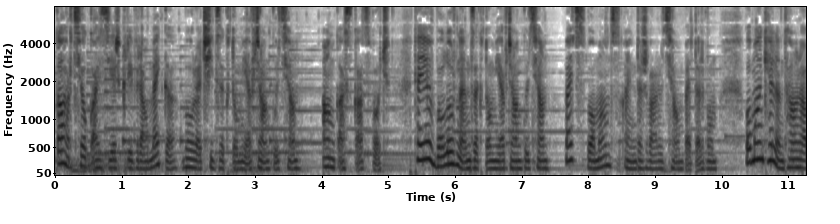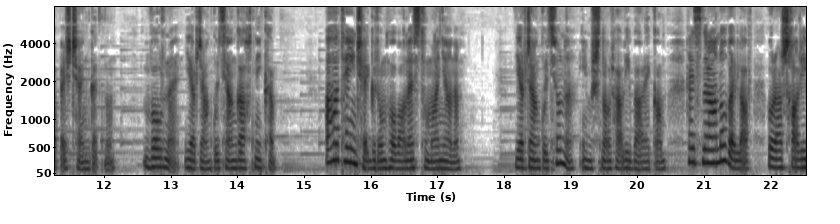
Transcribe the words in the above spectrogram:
Կա արդյոք այս երկրի վրա մեկը, որը չի ձգտում երջանկության, անկասկած ոչ։ Թեև բոլորն են ձգտում երջանկության, բայց ոմանց այն դժվարությամբ է տրվում։ Ոմանք էլ ընդհանրապես չեն գտնում։ Որն է երջանկության գաղտնիքը։ Ահա թե ինչ է գրում Հովանես Թումանյանը։ Երջանկությունը, իմ շնորհալի բարեկամ, հենց նրանով է լավ, որ աշխարի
